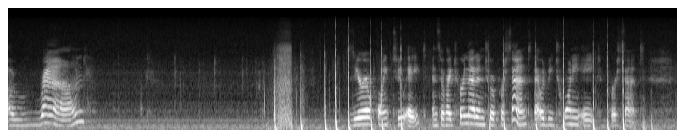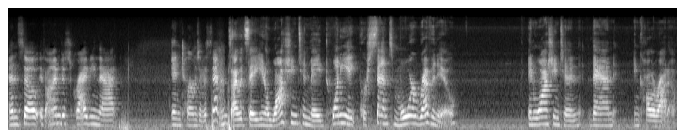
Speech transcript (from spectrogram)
around zero point two eight. And so if I turn that into a percent, that would be 28%. And so if I'm describing that in terms of a sentence, I would say, you know, Washington made 28% more revenue in Washington than in Colorado.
